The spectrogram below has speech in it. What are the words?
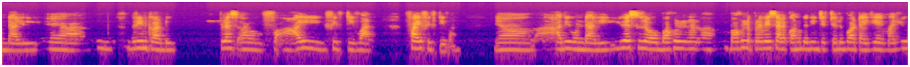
ఉండాలి green card plus I fifty one five fifty one. అది ఉండాలి. యుఎస్లో బహుళ బహుళ ప్రవేశాలకు అనుమతించే చెల్లుబాటు అయ్యే మరియు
